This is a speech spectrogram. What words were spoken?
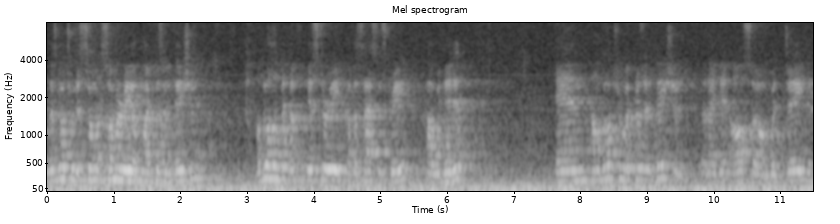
let's go through the sum summary of my presentation. I'll do a little bit of history of Assassin's Creed, how we did it. And I'll go through a presentation that I did also with Jade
